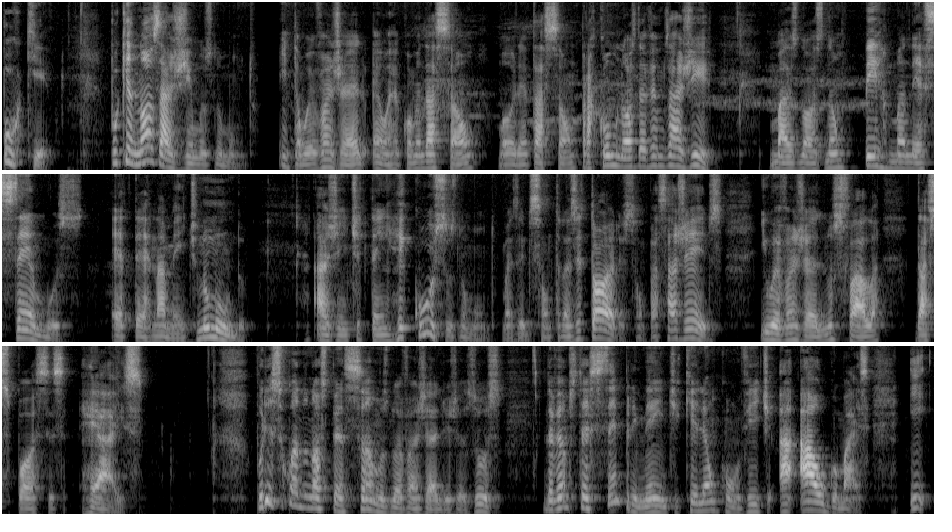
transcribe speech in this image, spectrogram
Por quê? Porque nós agimos no mundo. Então o Evangelho é uma recomendação, uma orientação para como nós devemos agir, mas nós não permanecemos eternamente no mundo. A gente tem recursos no mundo, mas eles são transitórios, são passageiros, e o Evangelho nos fala das posses reais. Por isso, quando nós pensamos no Evangelho de Jesus, devemos ter sempre em mente que ele é um convite a algo mais. E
